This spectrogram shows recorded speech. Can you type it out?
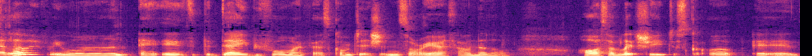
Hello everyone! It is the day before my first competition. Sorry I sound a little hoarse. I've literally just got up. It is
